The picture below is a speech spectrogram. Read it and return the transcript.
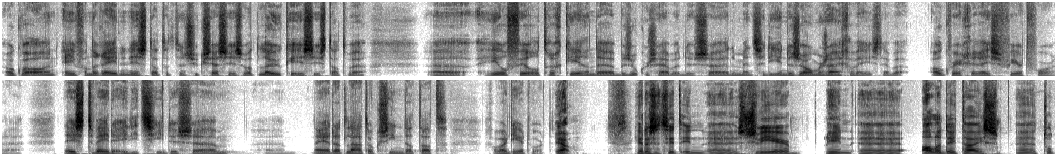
ook wel een, een van de redenen is dat het een succes is. Wat leuk is, is dat we uh, heel veel terugkerende bezoekers hebben. Dus uh, de mensen die in de zomer zijn geweest, hebben ook weer gereserveerd voor uh, deze tweede editie. Dus um, um, nou ja, dat laat ook zien dat dat gewaardeerd wordt. Ja, ja dus het zit in sfeer, in alle details tot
